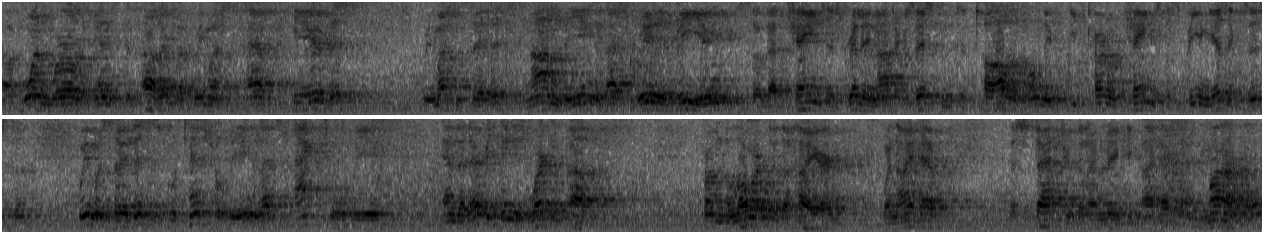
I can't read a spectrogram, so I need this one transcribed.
of one world against another, but we must have here this we mustn't say this is non-being and that's really being, so that change is really not existent at all and only eternal changeless being is existent. We must say this is potential being and that's actual being, and that everything is working up from the lower to the higher. When I have the statue that I'm making, I have that marble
